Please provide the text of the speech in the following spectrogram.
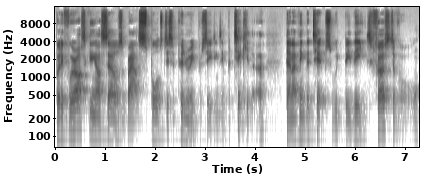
But if we're asking ourselves about sports disciplinary proceedings in particular, then I think the tips would be these. First of all,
